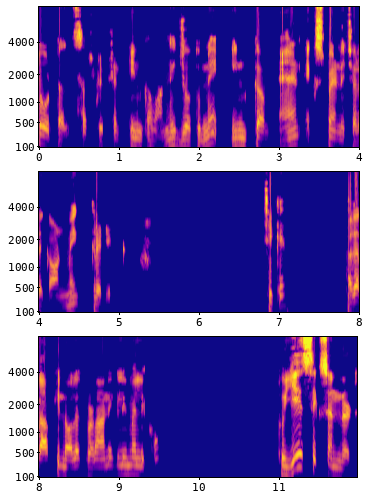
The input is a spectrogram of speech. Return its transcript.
टोटल सब्सक्रिप्शन इनकम आ गई, जो तुमने इनकम एंड एक्सपेंडिचर अकाउंट में क्रेडिट कर ठीक है? अगर आपकी नॉलेज बढ़ाने के लिए मैं लिखूं तो ये six hundred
